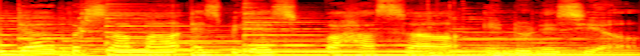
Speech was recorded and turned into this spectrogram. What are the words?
Anda bersama SBS Bahasa Indonesia.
